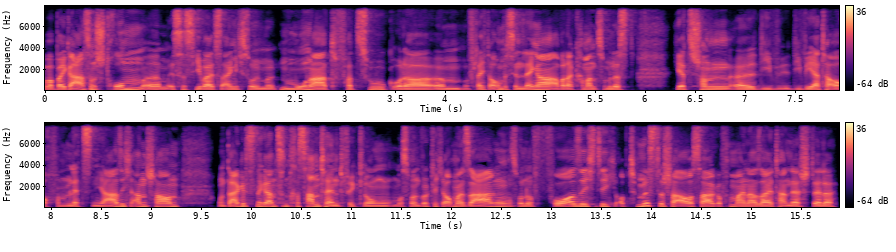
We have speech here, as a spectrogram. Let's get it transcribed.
aber bei Gas und Strom ähm, ist es jeweils eigentlich so mit einem Monat Verzug oder ähm, vielleicht auch ein bisschen länger. Aber da kann man zumindest jetzt schon äh, die, die Werte auch vom letzten Jahr sich anschauen. Und da gibt es eine ganz interessante Entwicklung, muss man wirklich auch mal sagen. So eine vorsichtig optimistische Aussage von meiner Seite an der Stelle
